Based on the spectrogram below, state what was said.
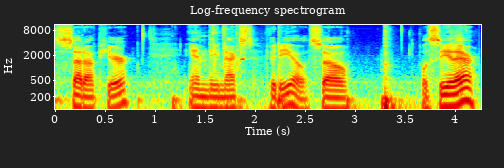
setup here in the next video. So we'll see you there.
